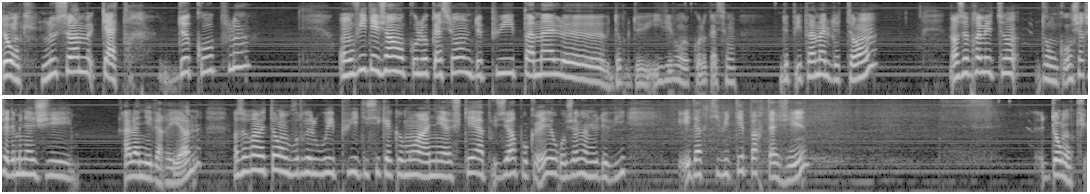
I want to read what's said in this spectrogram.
Donc, nous sommes quatre, deux couples. On vit déjà en colocation depuis pas mal. euh, donc, de- ils vivent en colocation depuis pas mal de temps. Dans un premier temps, donc, on cherche à déménager à l'année vers Rayanne. Dans un premier temps, on voudrait louer, puis d'ici quelques mois, année acheter à plusieurs pour créer aux jeunes un lieu de vie et d'activités partagées. Donc,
